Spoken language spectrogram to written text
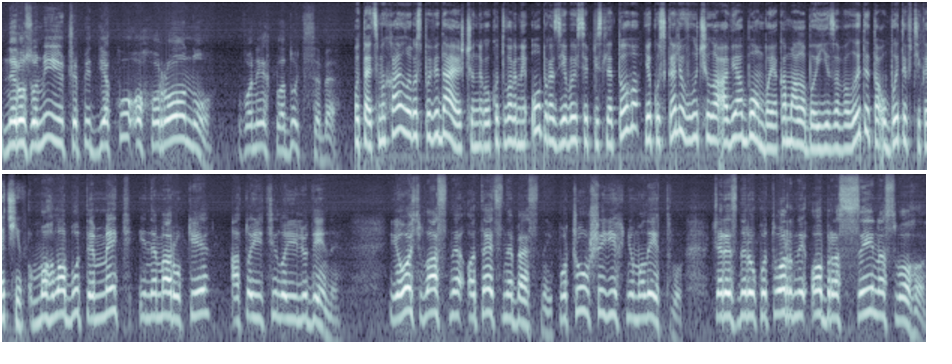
не розуміючи, під яку охорону вони кладуть себе. Отець Михайло розповідає, що нерукотворний образ з'явився після того, як у скелю влучила авіабомба, яка мала би її завалити та убити втікачів. могла бути мить і нема руки, а то і цілої людини. І ось, власне, Отець Небесний, почувши їхню молитву через нерукотворний образ Сина свого,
